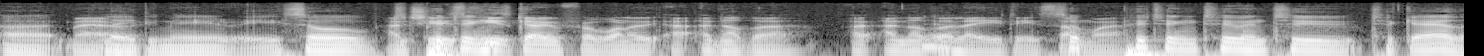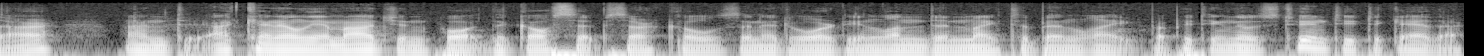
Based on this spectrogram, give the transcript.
uh, Mary. Lady Mary. So and she's, putting, he's going for one of the, uh, another another lady so somewhere. putting two and two together, and I can only imagine what the gossip circles in Edwardian London might have been like. But putting those two and two together,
